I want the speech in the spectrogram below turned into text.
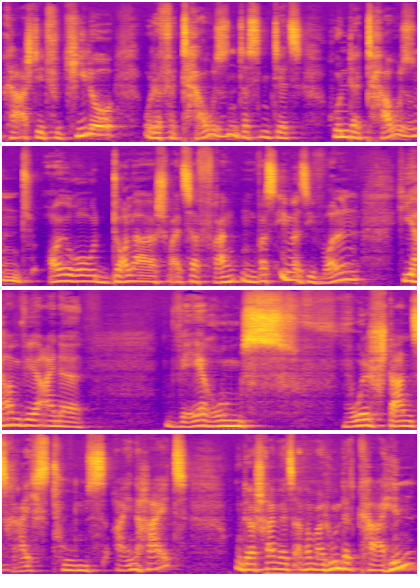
K steht für Kilo oder für 1000. Das sind jetzt 100.000 Euro, Dollar, Schweizer Franken, was immer Sie wollen. Hier haben wir eine Währungswohlstandsreichtumseinheit. Und da schreiben wir jetzt einfach mal 100k hin.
